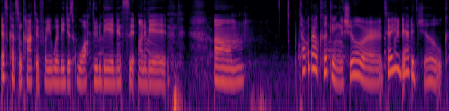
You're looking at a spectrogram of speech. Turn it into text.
That's custom content for you where they just walk through the bed and sit on the bed. um, talk about cooking, sure. Tell your dad a joke.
